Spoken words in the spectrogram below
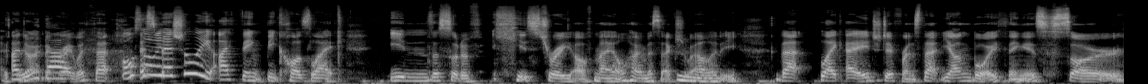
Agree I don't with that. agree with that. Also, it- Especially, I think, because, like, in the sort of history of male homosexuality, mm. that, like, age difference, that young boy thing is so.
